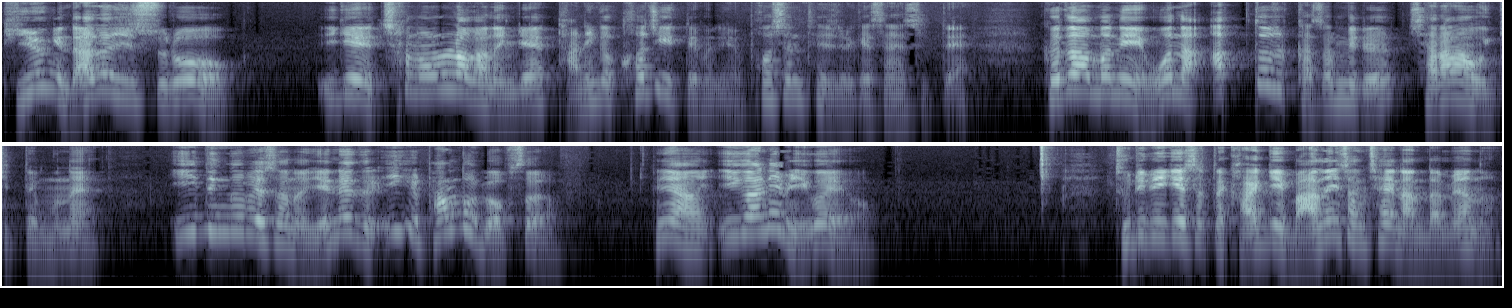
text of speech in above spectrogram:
비용이 낮아질수록 이게 1,000원 올라가는 게 단위가 커지기 때문에요. 퍼센테이지를 계산했을 때. 그러다 보니 워낙 압도적 가성비를 자랑하고 있기 때문에 이 등급에서는 얘네들 이길 방법이 없어요 그냥 아니면 이거예요 둘이 비교했을 때 가격이 만 원 이상 차이 난다면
